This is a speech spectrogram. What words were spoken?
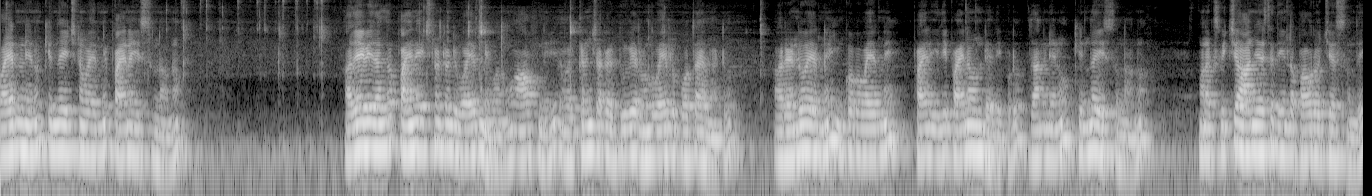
వైర్ని నేను కింద ఇచ్చిన వైర్ని పైన ఇస్తున్నాను. అదేవిధంగా పైన ఇచ్చినటువంటి వైర్ని మనం ఆఫ్ని ఇక్కడి నుంచి అక్కడ టూ వేర్ రెండు వైర్లు పోతాయి అన్నట్టు ఆ రెండు వైర్ని ఇంకొక వైర్ని పైన ఇది పైన ఉండేది ఇప్పుడు. దాన్ని నేను కింద ఇస్తున్నాను. మనకు స్విచ్ ఆన్ చేస్తే దీంట్లో పవర్ వచ్చేస్తుంది.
